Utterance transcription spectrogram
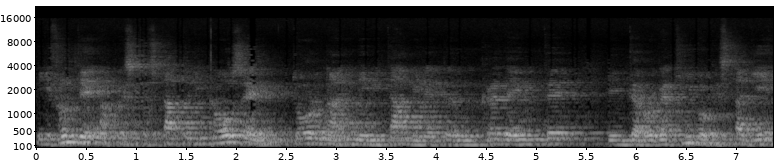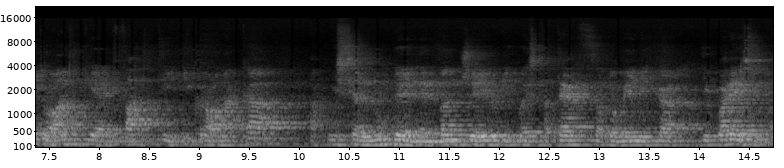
E di fronte a questo stato di cose torna inevitabile per un credente l'interrogativo che sta dietro anche ai fatti di cronaca a cui si allude nel Vangelo di questa terza domenica di Quaresima,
